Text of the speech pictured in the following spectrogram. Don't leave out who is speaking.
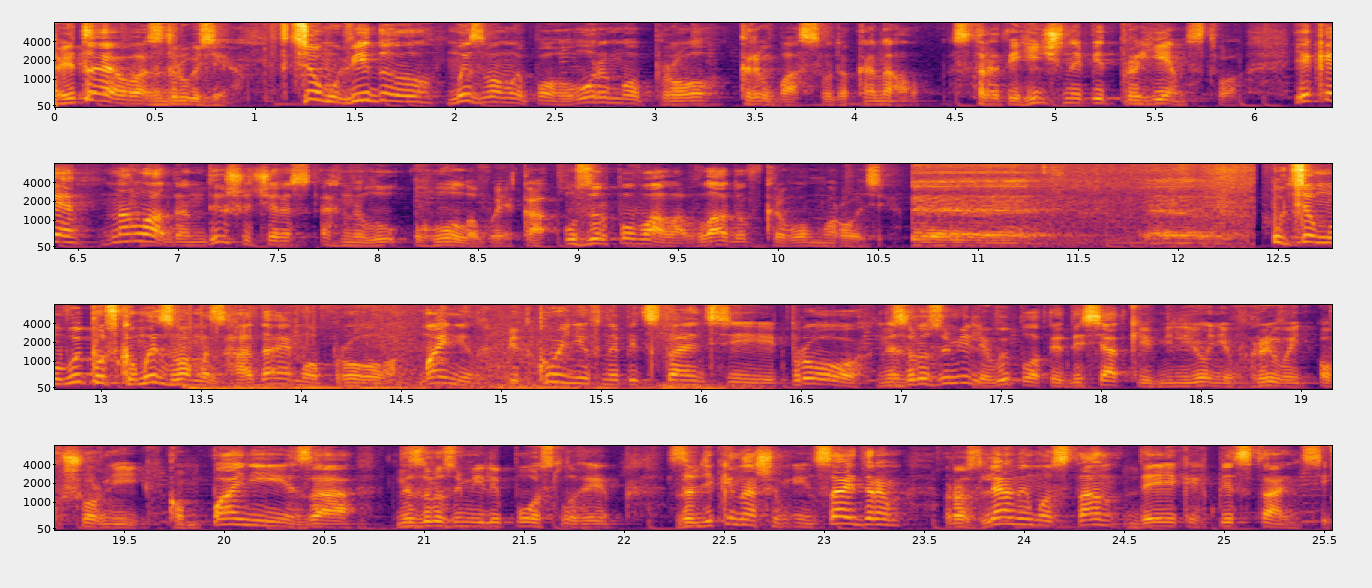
Speaker 1: Вітаю вас, друзі! В цьому відео ми з вами поговоримо про Кривбасводоканал – стратегічне підприємство, яке наладан дише через гнилу голову, яка узурпувала владу в Кривому Розі. У цьому випуску ми з вами згадаємо про майнінг біткоїнів на підстанції, про незрозумілі виплати десятків мільйонів гривень офшорній компанії за незрозумілі послуги. Завдяки нашим інсайдерам розглянемо стан деяких підстанцій.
